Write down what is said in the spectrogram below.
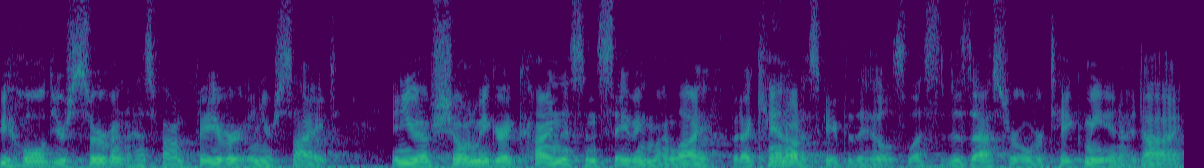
Behold, your servant has found favor in your sight, and you have shown me great kindness in saving my life. But I cannot escape to the hills, lest the disaster overtake me and I die.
